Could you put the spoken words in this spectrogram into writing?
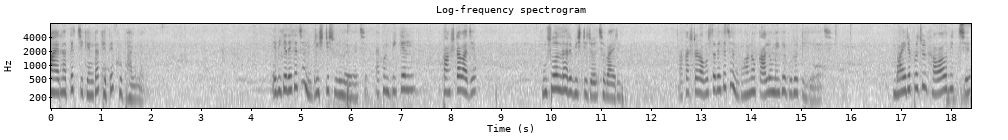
মায়ের হাতের চিকেনটা খেতে খুব ভালো লাগে। এদিকে দেখেছেন বৃষ্টি শুরু হয়ে গেছে। এখন বিকেল পাঁচটা বাজে। মুষলধারে বৃষ্টি চলছে বাইরে। আকাশটার অবস্থা দেখেছেন? ঘন কালো মেঘে পুরো ঢেকে গেছে। বাইরে প্রচুর হাওয়াও দিচ্ছে।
